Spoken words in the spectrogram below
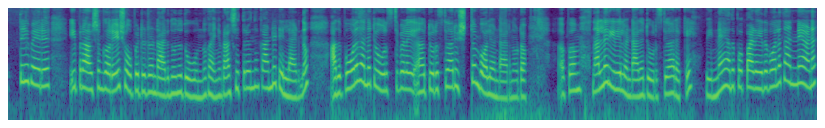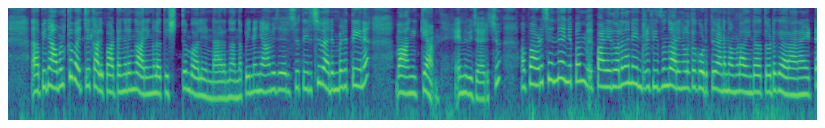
ഒത്തിരി പേര് ഈ പ്രാവശ്യം കുറേ ഷോപ്പ് ഇട്ടിട്ടുണ്ടായിരുന്നു എന്ന് തോന്നുന്നു. കഴിഞ്ഞ പ്രാവശ്യം ഇത്രയൊന്നും കണ്ടിട്ടില്ലായിരുന്നു. അതുപോലെ തന്നെ ടൂറിസ്റ്റ് പ്ലേ ടൂറിസ്റ്റുകാർ ഇഷ്ടം പോലെ ഉണ്ടായിരുന്നു കേട്ടോ അപ്പം നല്ല രീതിയിലുണ്ടായിരുന്നു ടൂറിസ്റ്റുകാരൊക്കെ പിന്നെ അതിപ്പോൾ പഴയതുപോലെ തന്നെയാണ്. പിന്നെ അവൾക്ക് പറ്റിയ കളിപ്പാട്ടങ്ങളും കാര്യങ്ങളൊക്കെ ഇഷ്ടം പോലെ ഉണ്ടായിരുന്നു. എന്നാൽ പിന്നെ ഞാൻ വിചാരിച്ചു തിരിച്ച് വരുമ്പോഴത്തേന് വാങ്ങിക്കാം എന്ന് വിചാരിച്ചു. അപ്പോൾ അവിടെ ചെന്ന് കഴിഞ്ഞപ്പം പഴയതുപോലെ തന്നെ എൻട്രി ഫീസും കാര്യങ്ങളൊക്കെ കൊടുത്ത് വേണം നമ്മൾ അതിന്റെ അകത്തോട്ട് കയറാനായിട്ട്.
